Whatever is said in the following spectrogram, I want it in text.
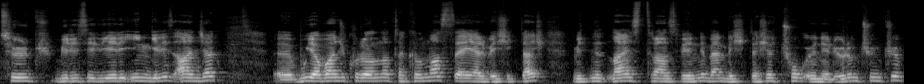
Türk, birisi diğeri İngiliz ancak e, bu yabancı kuralına takılmazsa eğer Beşiktaş Midnight Niles transferini ben Beşiktaş'a çok öneriyorum. Çünkü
